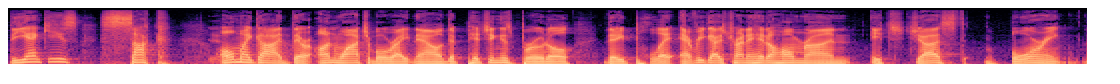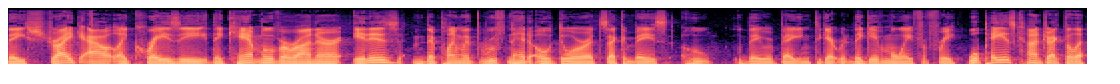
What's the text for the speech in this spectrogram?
The Yankees suck. Oh my God, they're unwatchable right now. The pitching is brutal. They play every guy's trying to hit a home run. It's just boring. They strike out like crazy. They can't move a runner. It is they're playing with Rougned Odor at second base, who they were begging to get rid. They gave him away for free. We'll pay his contract to let.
